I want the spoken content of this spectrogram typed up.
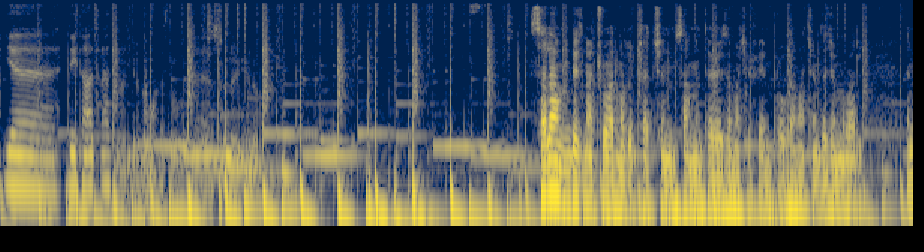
የ data እጥረት ነው የሚሆነው ማለት ነው። እሱ ነው የሚሆነው። ሰላም እንዴት ናችሁ አድማጮቻችን? ሳምንታዊ የዘማች ኤፍኤም ፕሮግራማችን ተጀምሯል። እኔ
